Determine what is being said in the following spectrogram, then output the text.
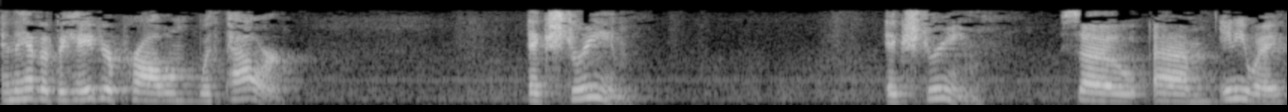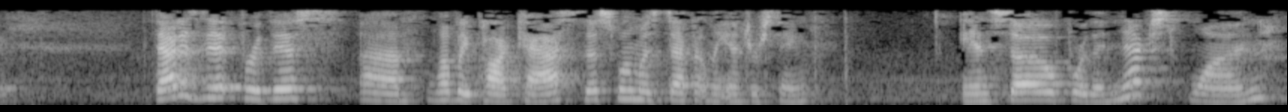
And they have a behavior problem with power. Extreme. Extreme. So, um, anyway, that is it for this um, lovely podcast. This one was definitely interesting. And so, for the next one,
